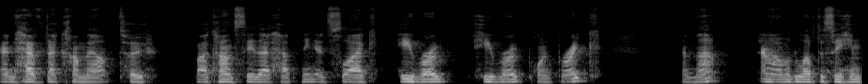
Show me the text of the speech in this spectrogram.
and have that come out too but I can't see that happening. It's like he wrote he wrote Point Break, and that, and I would love to see him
